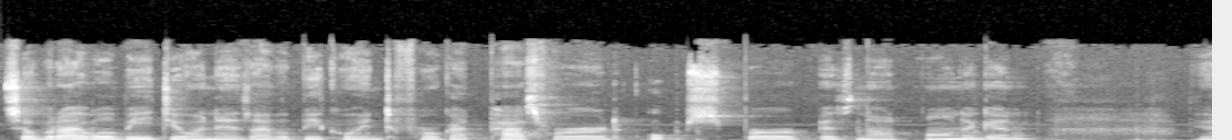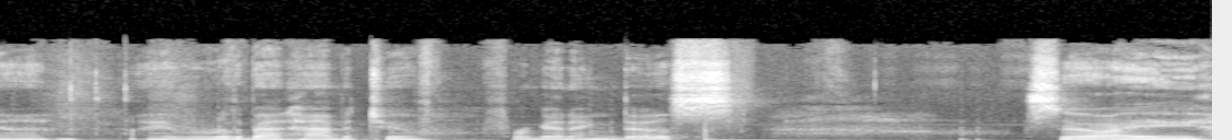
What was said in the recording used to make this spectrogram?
So what I will be doing is I will be going to forget password. Oops, burp is not on again. Yeah, I have a really bad habit to forgetting this. So I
